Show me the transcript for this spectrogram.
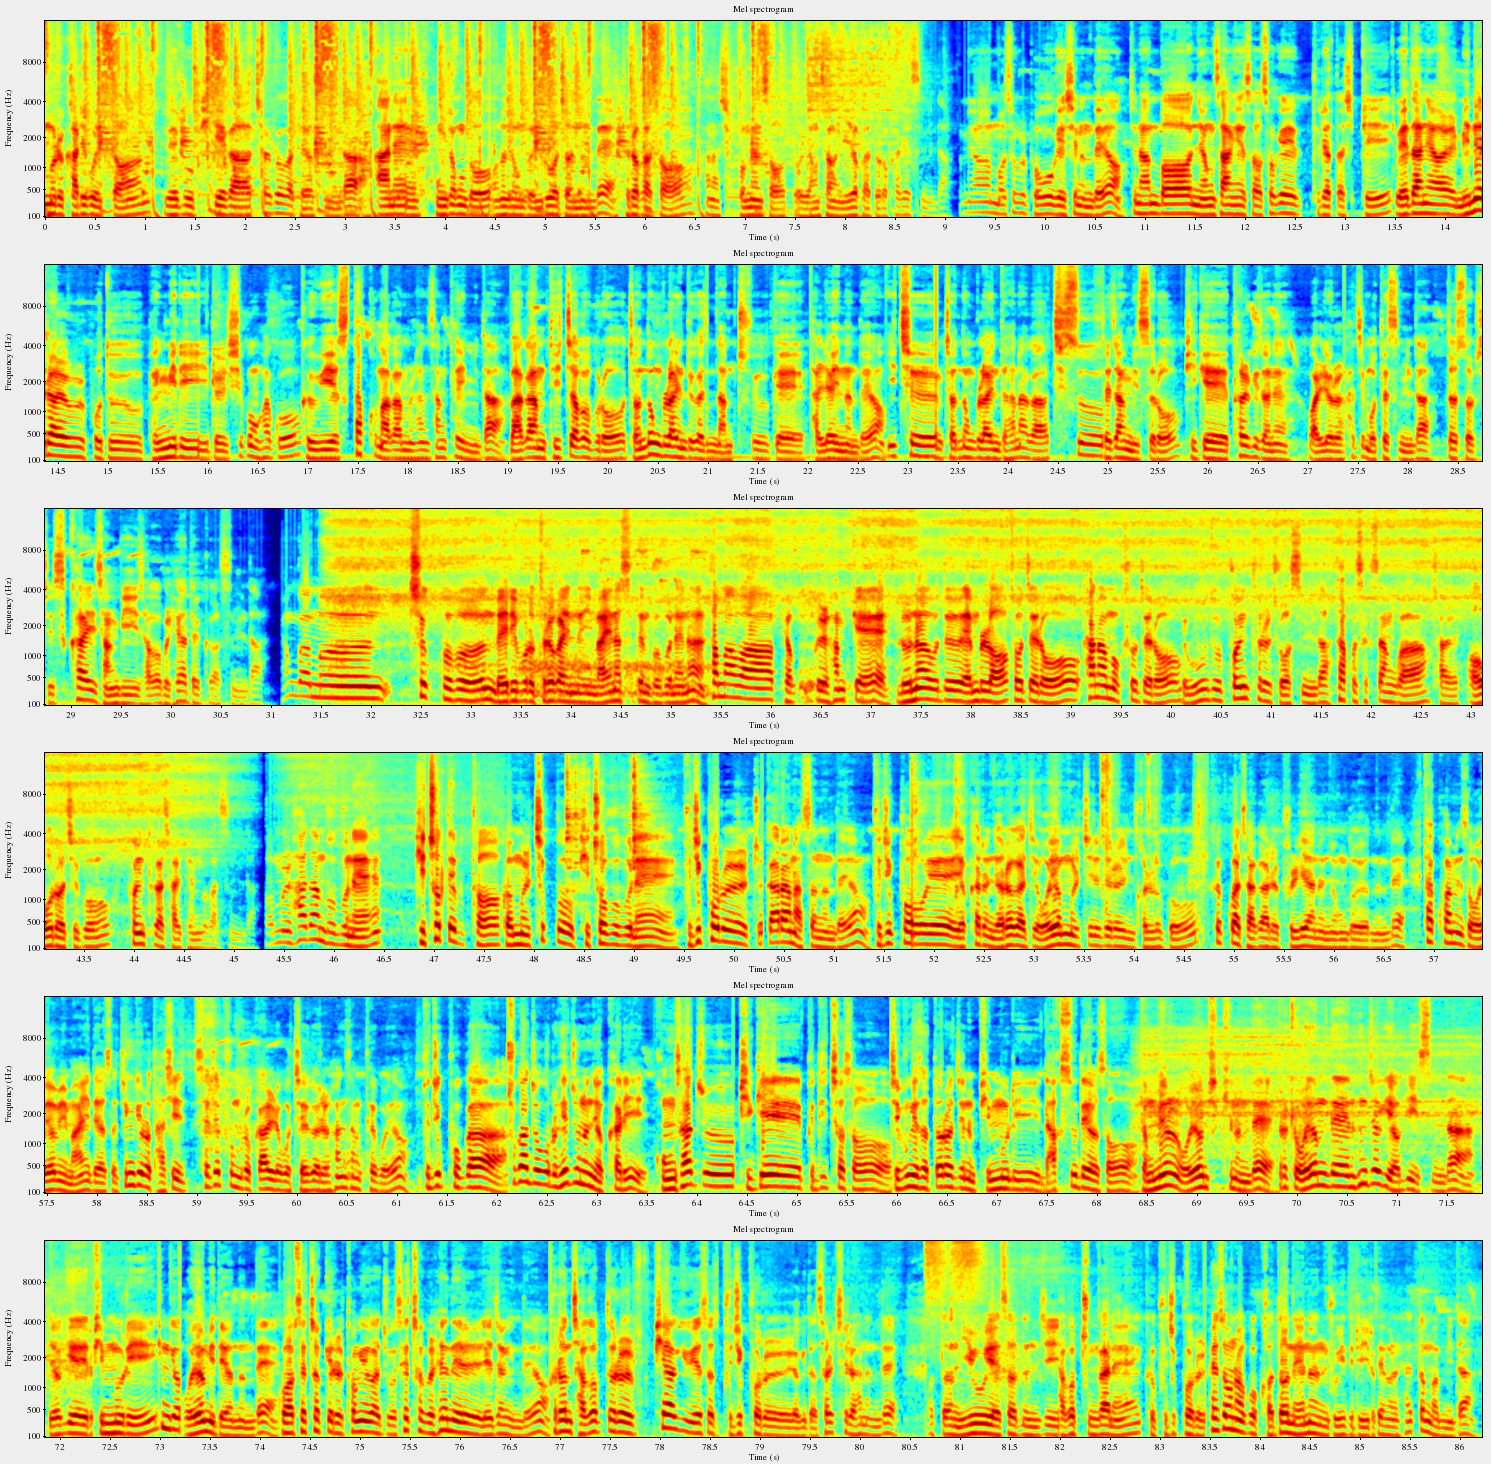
건물을 가리고 있던 외부 비계가 철거가 되었습니다. 안에 공정도 어느 정도 이루어졌는데 들어가서 하나씩 보면서 또 영상을 이어가도록 하겠습니다. 면 모습을 보고 계시는데요. 지난번 영상에서 소개해드렸다시피 외단열 미네랄 보드 100mm를 시공하고 그 위에 스타코 마감을 한 상태입니다. 마감 뒷작업으로 전동 블라인드가 남축에 달려 있는데요. 2층 전동 블라인드 하나가 치수 제작 미스로 비계 털기 전에 완료를 하지 못했습니다. 어쩔 수 없이 스카이 장비 작업 을 해야 될 것 같습니다. 현관문 측 부분 매립으로 들어가 있는 이 마이너스 된 부분에는 서마와 벽을 함께 루나우드 엠블럭 소재로 타나목 소재로 우드 포인트를 주었습니다. 스타코 색상과 잘 어우러지고 포인트가 잘 된 것 같습니다. 건물 하단 부분에 기초 때부터 건물 측부 기초 부분에 부직포를 쭉 깔아놨었는데요. 부직포의 역할은 여러 가지 오염 물질들을 걸르고 흙과 자갈을 분리하는 용도였는데 스타코하면서 오염이 많이 되어서 신규로 다시 새 제품으로 깔려고 제거를 한 상태고요. 부직포가 추가적으로 해주는 역할이 공사주 비계에 부딪혀서 지붕에서 떨어지는 빗물이 낙수되어서 벽면을 오염시키는데 그렇게 오염된 흔적이 여기 있습니다. 여기에 빗물이 튕겨 오염이 되었는데 고압 세척기를 통해 가지고 세척을 해낼 예정인데 요. 그런 작업들을 피하기 위해서 부직포를 여기다 설치를 하는데 어떤 이유에서든지 작업 중간에 그 부직포를 훼손하고 걷어내는 부위들이 발생을 했던 겁니다.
